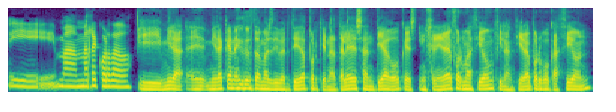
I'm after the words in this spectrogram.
Y me, ha recordado. Y mira, eh, mira qué anécdota más divertida porque Natalia de Santiago, que es ingeniera de formación financiera por vocación,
